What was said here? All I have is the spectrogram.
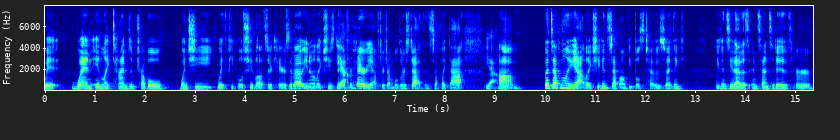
when in like times of trouble when she with people she loves or cares about, you know, like she's there yeah. for Harry after Dumbledore's death and stuff like that. Yeah. Um, but definitely, yeah, like she can step on people's toes. So I think you can see that as insensitive or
